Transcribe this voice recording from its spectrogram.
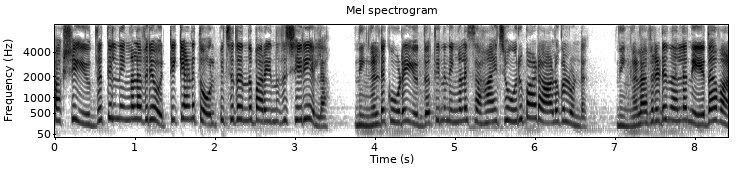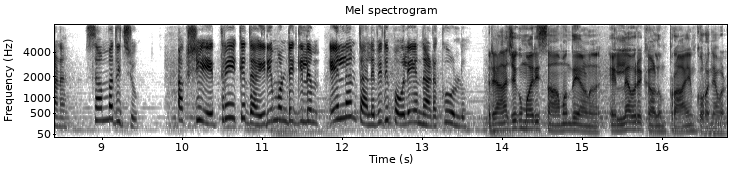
പക്ഷേ യുദ്ധത്തിൽ നിങ്ങൾ അവരെ ഒറ്റയ്ക്കാണ് തോൽപ്പിച്ചതെന്ന് പറയുന്നത് ശരിയല്ല. നിങ്ങളുടെ കൂടെ യുദ്ധത്തിന് നിങ്ങളെ സഹായിച്ച ഒരുപാട് ആളുകളുണ്ട്. നിങ്ങൾ അവരുടെ നല്ല നേതാവാണ്. സമ്മതിച്ചു. പക്ഷേ എത്രയൊക്കെ ധൈര്യമുണ്ടെങ്കിലും എല്ലാം തലവിധി പോലെയേ നടക്കുകയുള്ളൂ. രാജകുമാരി സാമന്തയാണ് എല്ലാവരെക്കാളും പ്രായം കുറഞ്ഞവൾ.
